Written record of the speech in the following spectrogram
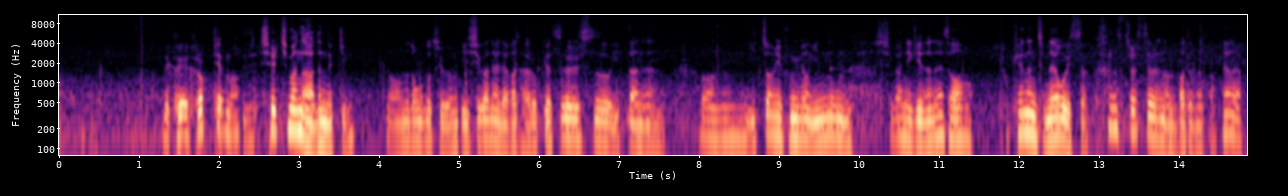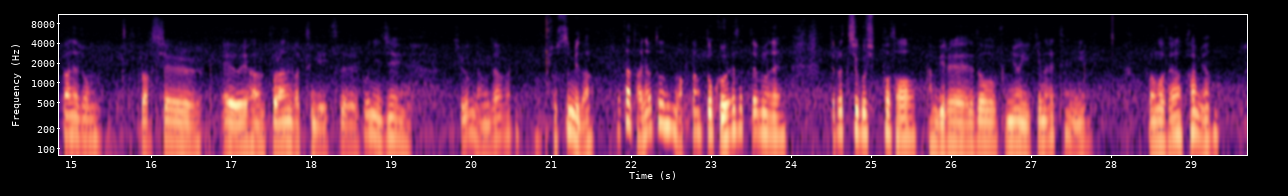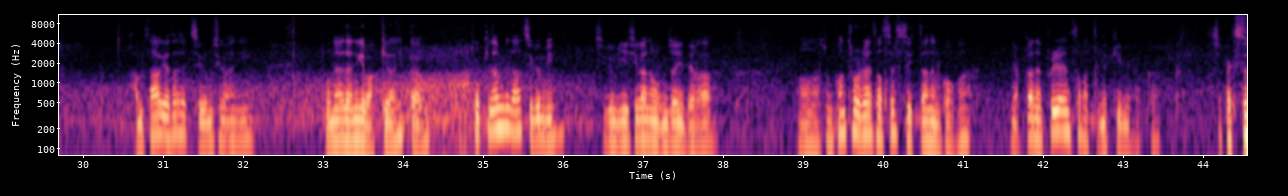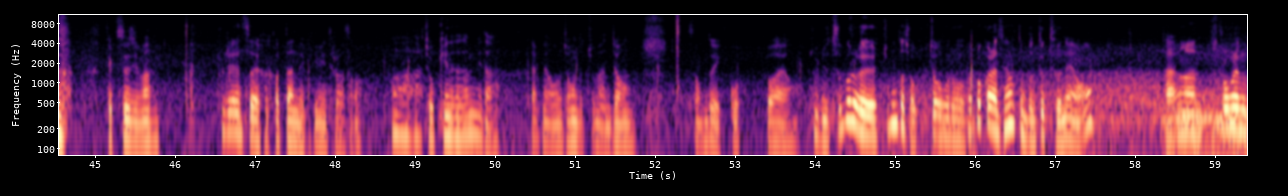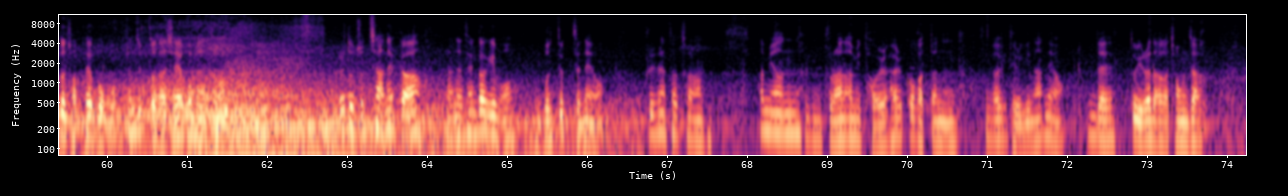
근데 그게 그렇게 막 싫지만은 않은 느낌? 어느 정도 지금 이 시간을 내가 자유롭게 쓸 수 있다는 그런 이점이 분명 있는 시간이기는 해서 좋게는 지내고 있어요. 큰 스트레스는 안 받으면서. 그냥 약간의 좀 불확실에 의한 불안 같은 게 있을 뿐이지, 지금 당장은 좋습니다. 회사 다녀도 막상 또 그 회사 때문에 때려치고 싶어서 미래에도 분명히 있긴 할 테니, 그런 거 생각하면 감사하게 사실 지금 시간이 보내야 되는 게 맞긴 하니까요. 좋긴 합니다, 지금이. 지금 이 시간을 온전히 내가 어, 좀 컨트롤해서 쓸 수 있다는 거가 약간의 프리랜서 같은 느낌이랄까. 사실 백수, 백수지만 프리랜서에 가깝다는 느낌이 들어서 아, 좋기는 합니다. 하면 어느 정도 좀 안정성도 있고 좋아요. 좀 유튜브를 좀 더 적극적으로 해볼까라는 생각도 문득 드네요. 다양한 프로그램도 접해보고 편집도 다시 해보면서 그래도 좋지 않을까라는 생각이 뭐 문득 드네요. 프리랜서처럼 하면 좀 불안함이 덜 할 것 같다는 생각이 들긴 하네요. 근데 또 이러다가 정작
